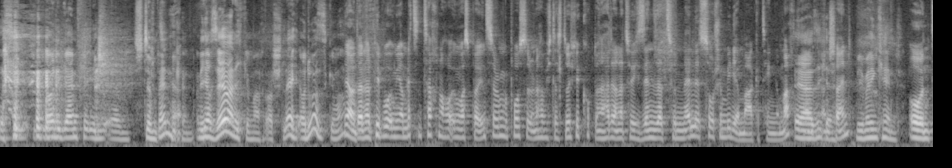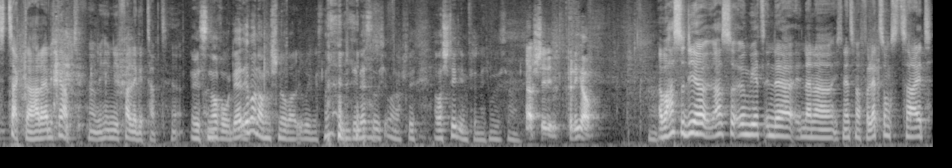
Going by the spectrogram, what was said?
dass die Leute gern für ihn ähm, spenden können. Und ich habe es selber nicht gemacht, auch schlecht. Aber du hast es gemacht. Ja, und dann hat Pipo irgendwie am letzten Tag noch irgendwas bei Instagram gepostet und dann habe ich das durchgeguckt und dann hat er natürlich sensationelles Social Media Marketing gemacht. Ja, sicher. Anscheinend. Wie man ihn kennt. Und zack, da hat er mich gehabt. Da habe ich in die Falle getappt. Ja. Snorro, der hat immer noch einen Schnurrbart übrigens. Ne? Den lässt er sich immer noch stehen. Aber es steht ihm, finde ich, muss ich sagen. Ja, steht ihm. Finde ich auch. Aber hast du dir, hast du irgendwie jetzt in, der, in deiner, ich nenne es mal Verletzungszeit,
